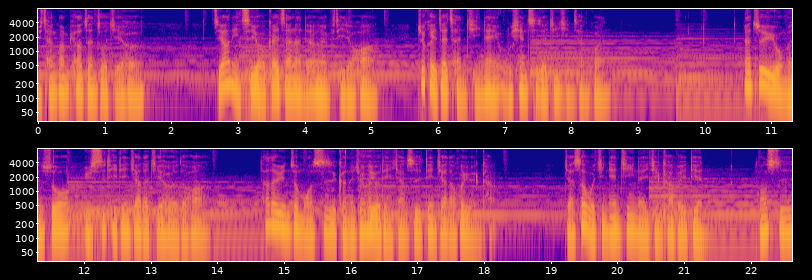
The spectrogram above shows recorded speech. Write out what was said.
与参观票证做结合。只要你持有该展览的 NFT 的话，就可以在产期内无限次的进行参观。那至于我们说与实体店家的结合的话，它的运作模式可能就会有点像是店家的会员卡。假设我今天经营了一间咖啡店，同时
